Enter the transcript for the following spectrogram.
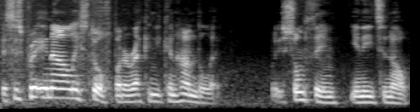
this is pretty gnarly stuff, but I reckon you can handle it. But it's something you need to know.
